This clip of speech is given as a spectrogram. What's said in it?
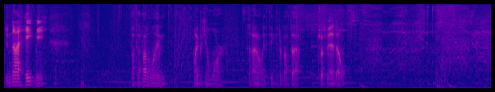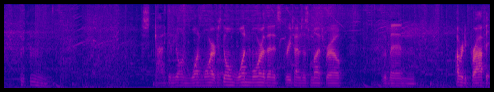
do not hate me. But that bottom line might become more. And I don't like thinking about that. Trust me, I don't. Just gotta get it going one more. If it's going one more, then it's three times as much, bro. Would have been Already profit.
